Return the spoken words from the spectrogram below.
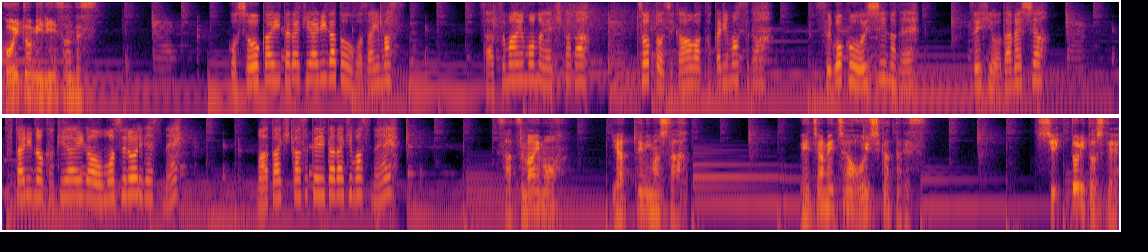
小糸みりんさんです。ご紹介いただきありがとうございます。さつまいもの焼き方ちょっと時間はかかりますがすごく美味しいのでぜひお試しを。2人の掛け合いが面白いですね。また聞かせていただきますね。さつまいもやってみました。めちゃめちゃ美味しかったです。しっとりとして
